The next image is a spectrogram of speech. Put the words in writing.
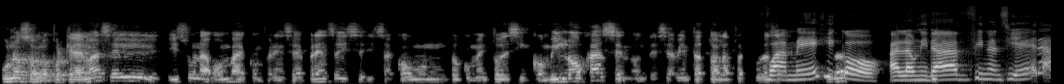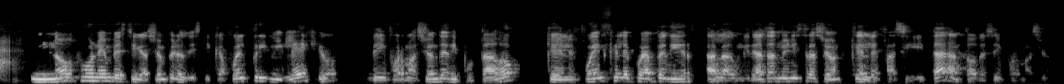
Uno solo, porque además él hizo una bomba de conferencia de prensa y, sacó un documento de cinco mil hojas en donde se avienta todas las facturas. Fue a México, a la unidad financiera. Y no fue una investigación periodística, fue el privilegio de información de diputado que fue el que le fue a pedir a la unidad de administración que le facilitaran toda esa información.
